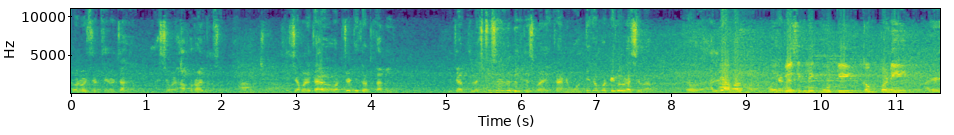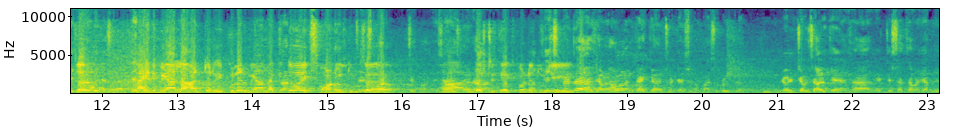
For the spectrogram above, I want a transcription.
दोन वर्ष तीन वर्ष अशामुळे हा प्रॉब्लेम अच्छा. त्याच्यामुळे काय वरच्या टिकत आम्ही त्याच्या प्लस्टेशनचा बिझनेस पाहिजे कारण मोठी कंपनी टिकवत असेल ना हल्ली आम्हाला बेसिकली एक मोठी कंपनी जर. क्लायंट मिळाला आणि तो रेग्युलर मिळाला की तो एक्सपाउंड होईल तुमचं. हां इंडस्ट्री ते एक्सपाउंड होईल तुमची. हळूहळू काय केलं छोट्या छोट्या सोडून म्हणून याच्यावर चालू केलं आता एकतीस सातामध्ये आम्ही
